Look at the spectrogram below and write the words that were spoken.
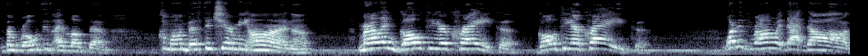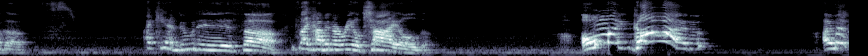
The roses, I love them. Come on, bestie, cheer me on. Merlin, go to your crate. Go to your crate. What is wrong with that dog? I can't do this. Uh, it's like having a real child. Oh my god! I,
